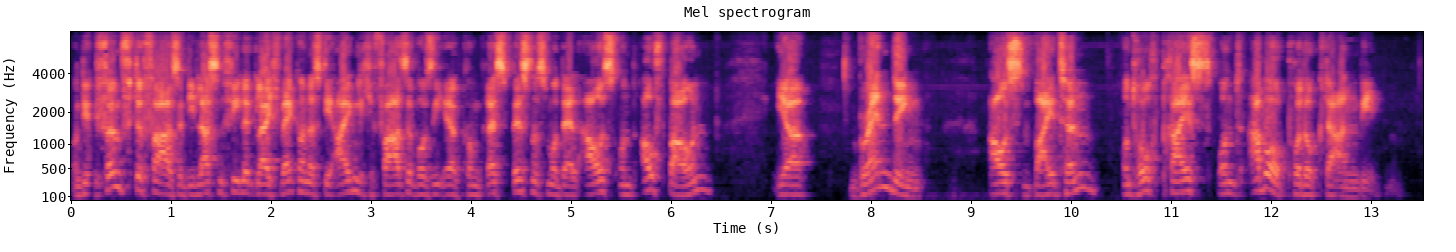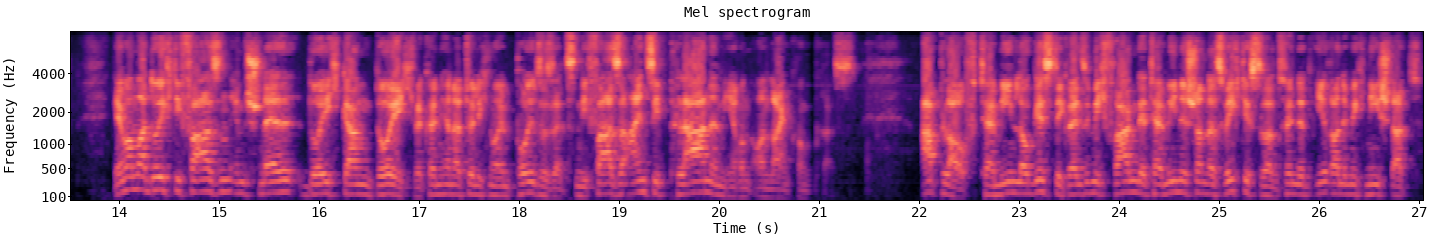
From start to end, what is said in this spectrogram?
Und die fünfte Phase, die lassen viele gleich weg und das ist die eigentliche Phase, wo Sie Ihr Kongress-Business-Modell aus- und aufbauen, Ihr Branding ausweiten und Hochpreis- und Abo-Produkte anbieten. Gehen wir mal durch die Phasen im Schnelldurchgang durch. Wir können hier natürlich nur Impulse setzen. Die Phase 1, Sie planen Ihren Online-Kongress. Ablauf, Termin, Logistik. Wenn Sie mich fragen, der Termin ist schon das Wichtigste, sonst findet Ihrer nämlich nie statt.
